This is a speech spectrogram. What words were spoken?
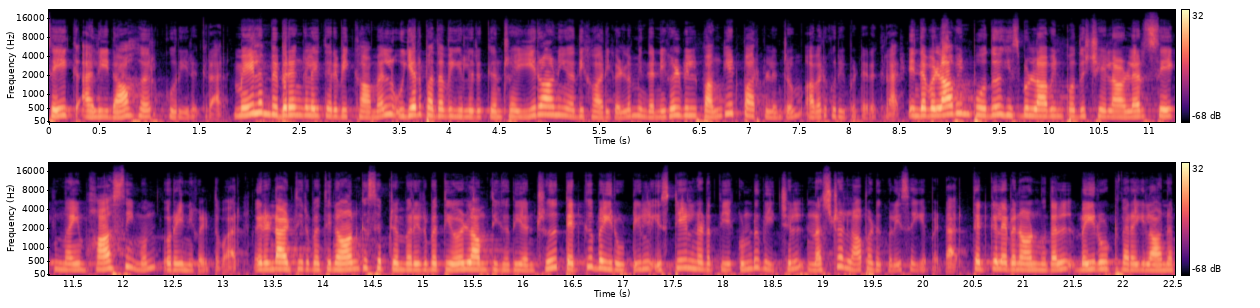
சேக் அலி டாகர் கூறியிருக்கிறார். மேலும் விவரங்களை தெரிவிக்காமல் உயர் பதவியில் இருக்கின்ற ஈரானிய அதிகாரிகளும் இந்த நிகழ்வில் பங்கேற்பார்கள் என்றும் அவர் குறிப்பிட்டிருக்கிறார். இந்த விழாவின் போது ஹிஸ்புல்லாவின் பொதுச் செயலாளர் சேக் நைம் ஹாசிமும் உரை நிகழ்த்துவார். இரண்டாயிரத்தி இருபத்தி நான்கு செப்டம்பர் இருபத்தி ஏழாம் தேதி அன்று தெற்கு பெய்ரூட்டில் இஸ்ரேல் நடத்திய குண்டுவீச்சில் நஸ்ரல்லா படுகொலை செய்யப்பட்டார். தெற்கு லெபனான் முதல் பெய்ரூட் வரையிலான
